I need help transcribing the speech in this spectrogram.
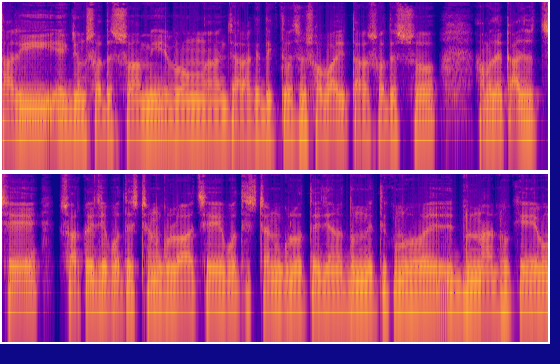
তারই একজন সদস্য আমি এবং যারাকে দেখতে পাচ্ছেন সবাই তারা সদস্য। আমাদের কাজ হচ্ছে সরকারি যে প্রতিষ্ঠানগুলো আছে, এই প্রতিষ্ঠানগুলোতে যেন দুর্নীতি কোনোভাবে না ঢুকে এবং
